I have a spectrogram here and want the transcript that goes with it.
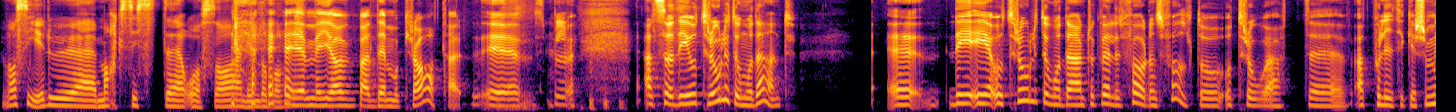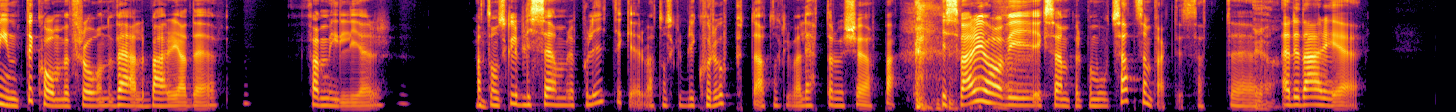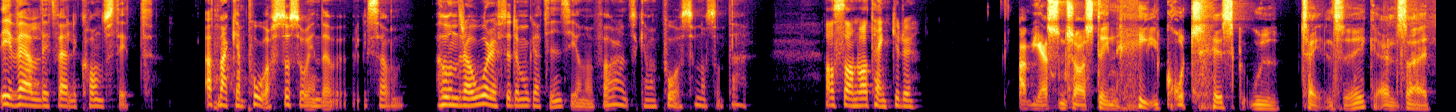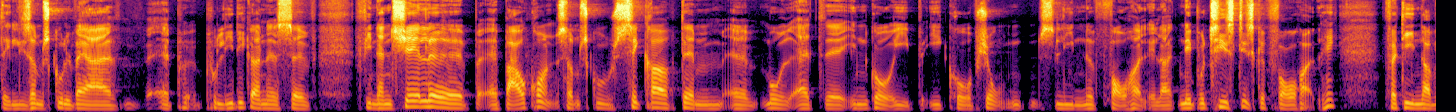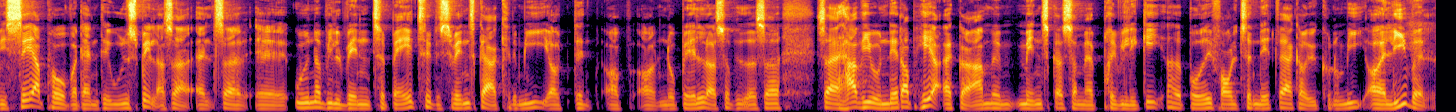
Hvad siger du, eh, marxist eh, Åsa Linderborg? Men jag är bara demokrat här. Alltså, det är otroligt omodernt. Det är otroligt omodernt och väldigt fördomsfullt att, att tro att, att politiker som inte kommer från välbärgade familjer att de skulle bli sämre politiker, att de skulle bli korrupta, att de skulle vara lättare att köpa. I Sverige har vi exempel på motsatsen faktiskt. Så att, eh, ja. Det där är, det är väldigt, väldigt konstigt. Att man kan påstå så, in den, liksom, hundra år efter demokratins genomförande, så kan man påstå något sånt där. Hassan, hvad tænker du? Jamen, jeg synes også, det er en helt grotesk optagelse, ikke? Altså, at det ligesom skulle være politikernes øh, finansielle øh, baggrund, som skulle sikre dem øh, mod at indgå i, i korruptionslignende forhold, eller nepotistiske forhold, ikke? Fordi når vi ser på, hvordan det udspiller sig, altså øh, uden at ville vende tilbage til det svenske akademi og, den, og, og Nobel og så videre, så, så har vi jo netop her at gøre med mennesker, som er privilegerede, både i forhold til netværk og økonomi, og alligevel,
